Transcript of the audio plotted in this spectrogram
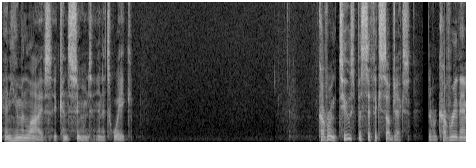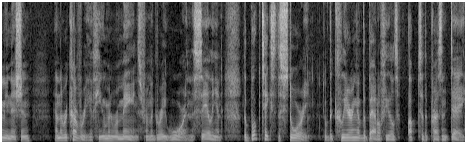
and human lives it consumed in its wake. Covering two specific subjects the recovery of ammunition and the recovery of human remains from the Great War in the salient. The book takes the story of the clearing of the battlefields up to the present day.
